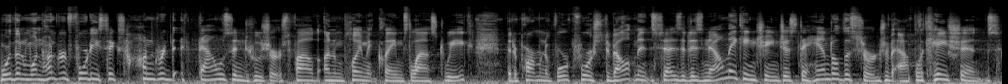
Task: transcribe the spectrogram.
More than 146,000 Hoosiers filed unemployment claims last week. The Department of Workforce Development says it is now making changes to handle the surge of applications.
